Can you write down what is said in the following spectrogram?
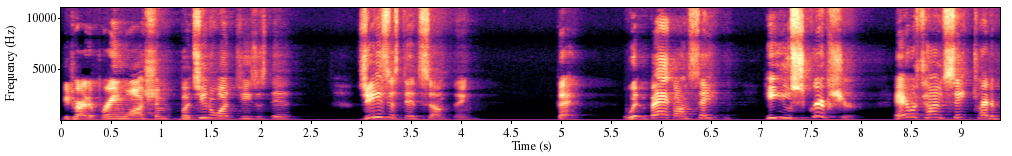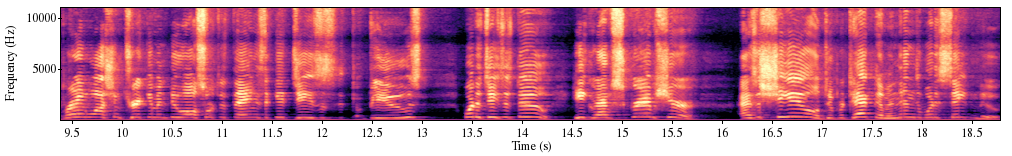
He tried to brainwash him, but you know what Jesus did? Jesus did something that went back on Satan. He used scripture. Every time Satan tried to brainwash him, trick him, and do all sorts of things to get Jesus confused, what did Jesus do? He grabbed scripture as a shield to protect him. And then what did Satan do?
